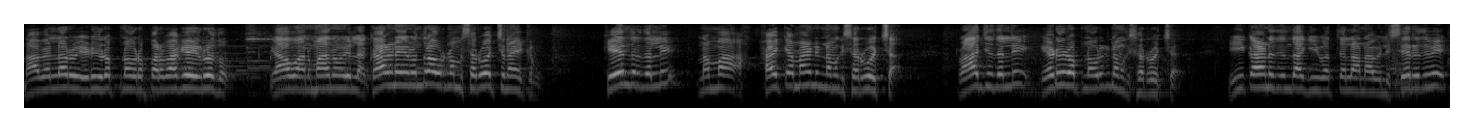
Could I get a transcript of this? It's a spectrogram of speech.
ನಾವೆಲ್ಲರೂ ಯಡಿಯೂರಪ್ಪನವರ ಪರವಾಗೇ ಇರೋದು. ಯಾವ ಅನುಮಾನವೂ ಇಲ್ಲ. ಕಾರಣ ಏನು ಅಂದ್ರೆ ಅವರು ನಮ್ಮ ಸರ್ವೋಚ್ಚ ನಾಯಕರು. ಕೇಂದ್ರದಲ್ಲಿ ನಮ್ಮ ಹೈಕಮಾಂಡ್ ನಮಗೆ ಸರ್ವೋಚ್ಚ. ರಾಜ್ಯದಲ್ಲಿ ಯಡಿಯೂರಪ್ಪನವ್ರಿಗೆ ನಮಗೆ ಸರ್ವೋಚ್ಚ. ಈ ಕಾರಣದಿಂದಾಗಿ ಇವತ್ತೆಲ್ಲ ನಾವಿಲ್ಲಿ ಸೇರಿದ್ವಿ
